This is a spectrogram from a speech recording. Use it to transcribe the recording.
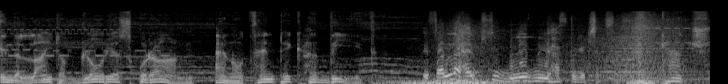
in the light of glorious Quran and authentic Hadith. If Allah helps you, believe me, you have to get success. Catch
